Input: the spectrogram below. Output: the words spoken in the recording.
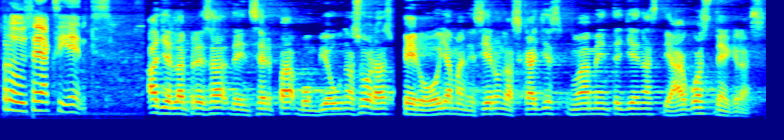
produce accidentes. Ayer la empresa de Enserpa bombeó unas horas, pero hoy amanecieron las calles nuevamente llenas de aguas negras.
